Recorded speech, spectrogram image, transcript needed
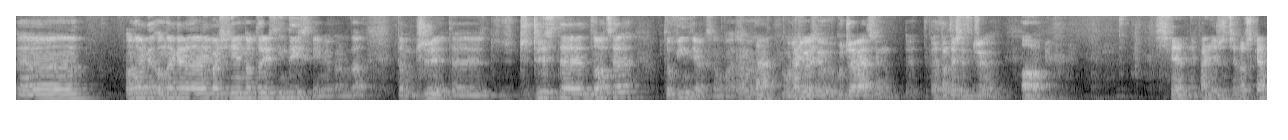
e, ona, ona generalnie właśnie, no to jest indyjskie imię, prawda? Tam dży, te dż- dżyste noce to w Indiach są właśnie. Prawda? Urodziła się w Gujaracie. Tam też jest dży. O! Świetnie, pani życiorożka,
